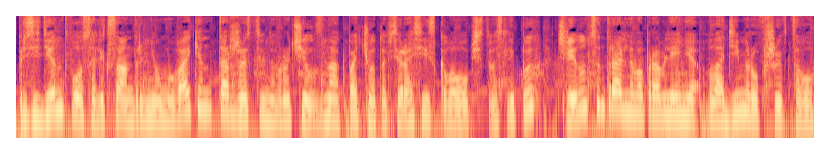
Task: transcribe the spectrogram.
Президент ВОЗ Александр Неумывакин торжественно вручил знак почета Всероссийского общества слепых члену Центрального правления Владимиру Вшивцеву.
